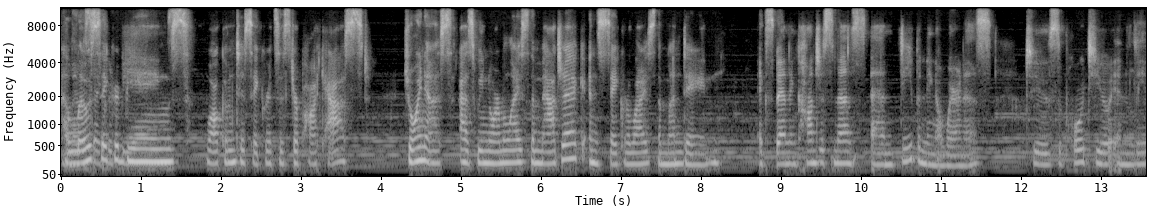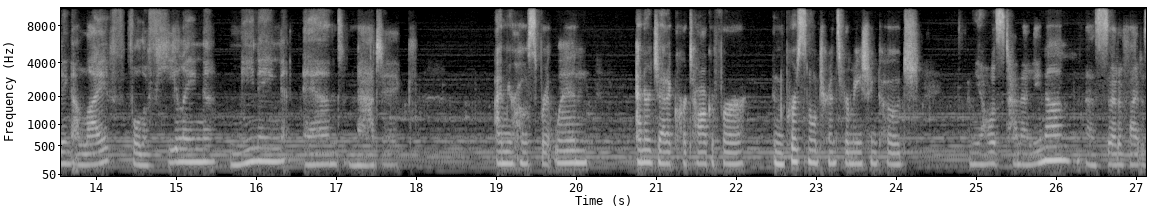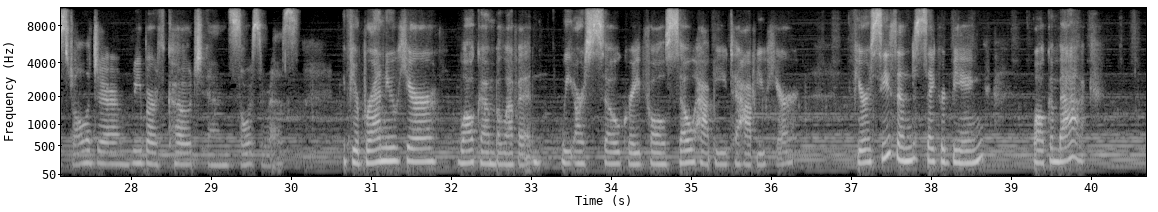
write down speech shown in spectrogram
Hello, sacred, beings. beings. Welcome to Sacred Sister Podcast. Join us as we normalize the magic and sacralize the mundane, expanding consciousness and deepening awareness to support you in leading a life full of healing, meaning, and magic. I'm your host, Britt Lynn, energetic cartographer and personal transformation coach I'm your host, Tana Lina, a certified astrologer, rebirth coach, and sorceress. If you're brand new here, welcome, beloved. We are so grateful, so happy to have you here. If you're a seasoned sacred being, welcome back.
